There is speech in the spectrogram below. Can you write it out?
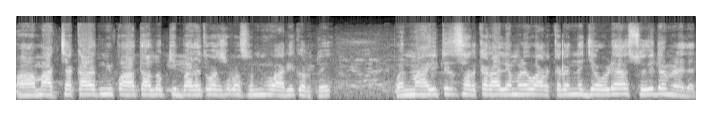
मागच्या काळात मी पाहत आलो की बऱ्याच वर्षापासून मी वारी करतोय. पण महायुतीचं सरकार आल्यामुळे वारकऱ्यांना जेवढ्या सुविधा मिळाल्यात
